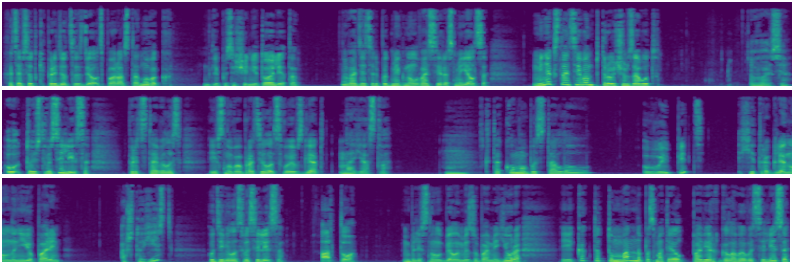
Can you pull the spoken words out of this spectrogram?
Хотя все-таки придется сделать пару остановок для посещения туалета». Водитель подмигнул Васе и рассмеялся. «Меня, кстати, Иван Петровичем зовут». «Вася, о, то есть Василиса», — представилась и снова обратила свой взгляд на яство. «К такому бы столу...» «Выпить?» — хитро глянул на нее парень. «А что есть?» — удивилась Василиса. «А то!» — блеснул белыми зубами Юра и как-то туманно посмотрел поверх головы Василисы,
